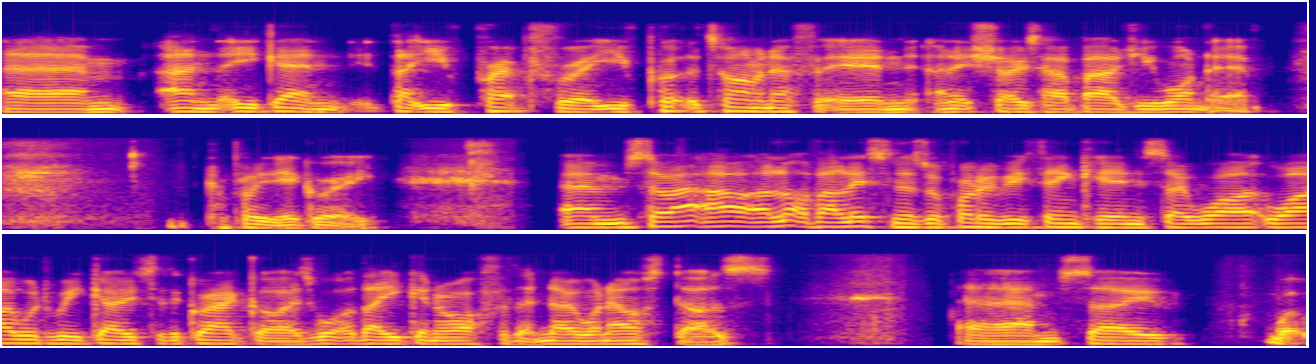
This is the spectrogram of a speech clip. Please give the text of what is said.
Um, and again, that you've prepped for it, you've put the time and effort in, and it shows how bad you want it. Completely agree. Um, so our, a lot of our listeners will probably be thinking, so why why would we go to the grad guys? What are they going to offer that no one else does? Um, so what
